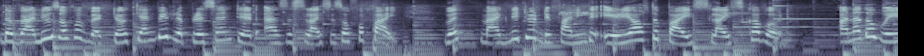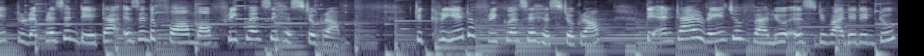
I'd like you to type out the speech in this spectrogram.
the values of a vector can be represented as the slices of a pie, with magnitude defining the area of the pie slice covered. Another way to represent data is in the form of frequency histogram. To create a frequency histogram, the entire range of value is divided into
